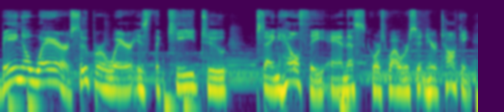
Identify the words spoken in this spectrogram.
being aware, super aware, is the key to staying healthy. And that's, of course, why we're sitting here talking.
